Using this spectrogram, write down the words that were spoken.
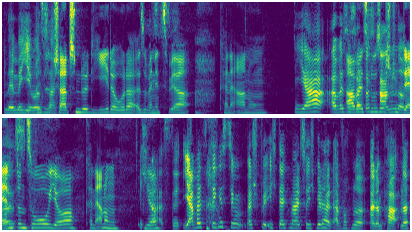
wenn mir jemand ein bisschen sagt... judgen tut jeder, oder? Also wenn jetzt wer, keine Ahnung... Ja, aber es ist Arbeitsloser halt Student und so, ja, keine Ahnung. Ich ja. weiß nicht. Ja, aber das Ding ist zum Beispiel, ich denke mal halt so, ich will halt einfach nur einen Partner,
